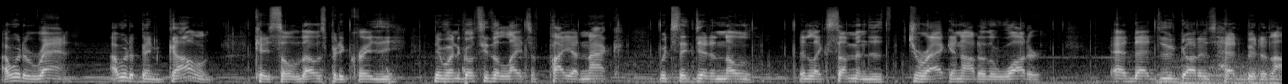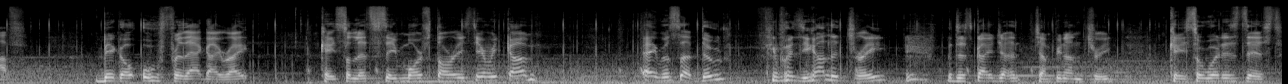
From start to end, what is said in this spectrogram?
I would have ran. I would have been gone. Okay, so that was pretty crazy. They went to go see the lights of Payanak, which they didn't know. They like summoned this dragon out of the water. And that dude got his head bitten off. Big ol' oof for that guy, right? Okay, so let's see more stories. Here we come. Hey, what's up, dude? Was he on the tree? With this guy ju jumping on the tree? Okay, so what is this?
